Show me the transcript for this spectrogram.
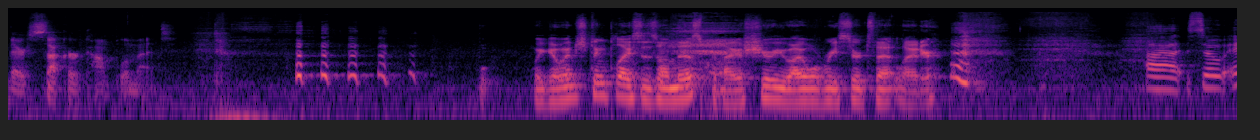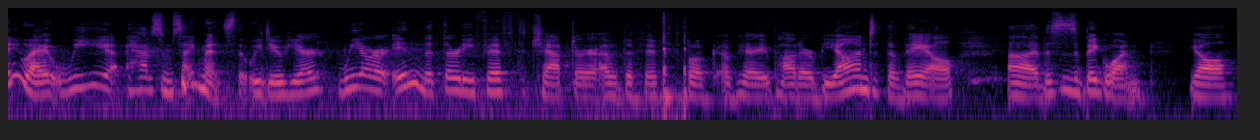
their sucker complement. We go interesting places on this, but I assure you I will research that later. Uh, so, anyway, we have some segments that we do here. We are in the 35th chapter of the fifth book of Harry Potter, Beyond the Veil. Uh, this is a big one, y'all.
